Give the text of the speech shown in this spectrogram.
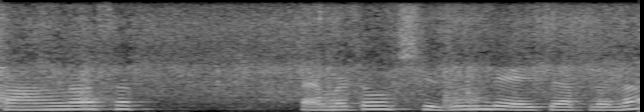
चांगला असा टॅमॅटो शिजवून द्यायचा आहे आपल्याला.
